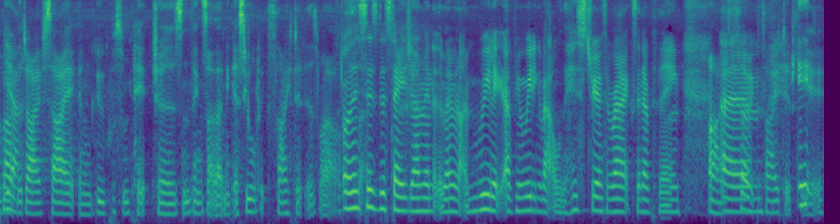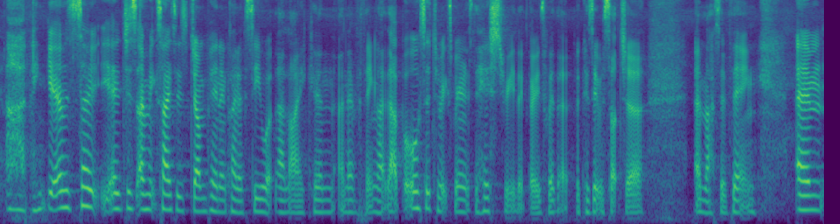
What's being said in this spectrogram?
about Yeah. the dive site and Google some pictures and things like that, and it gets you all excited as well. Well, this is the stage I'm in at the moment. I'm really, I've been reading about all the history of the wrecks and everything. Oh, I'm so um, excited for It, you. ah, thank you. Was so, just, I'm excited to jump in and kind of see what they're like and, and everything like that, but also to experience the history that goes with it because it was such a, a massive thing. Um,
